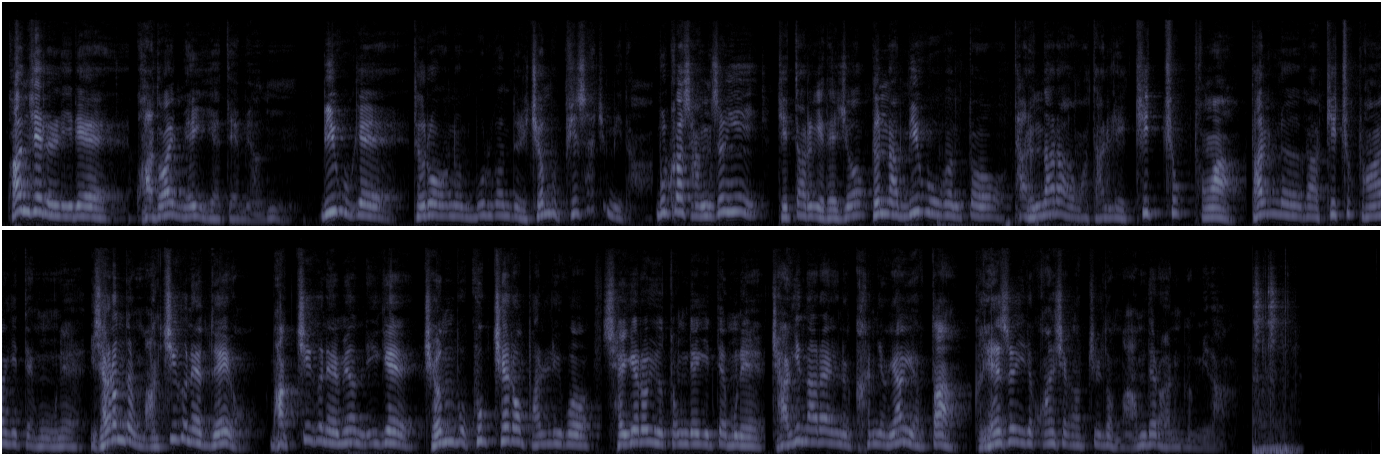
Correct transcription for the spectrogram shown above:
관세를 이래 과도하게 매기게 되면 미국에 들어오는 물건들이 전부 비싸집니다. 물가 상승이 뒤따르게 되죠. 그러나 미국은 또 다른 나라하고 달리 기축 통화, 달러가 기축 통화이기 때문에 이 사람들 막 찍어내도 돼요. 막 찍어내면 이게 전부 국채로 팔리고 세계로 유통되기 때문에 자기 나라에는 큰 영향이 없다. 그래서 이렇게 관세 갑질도 마음대로 하는 겁니다.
